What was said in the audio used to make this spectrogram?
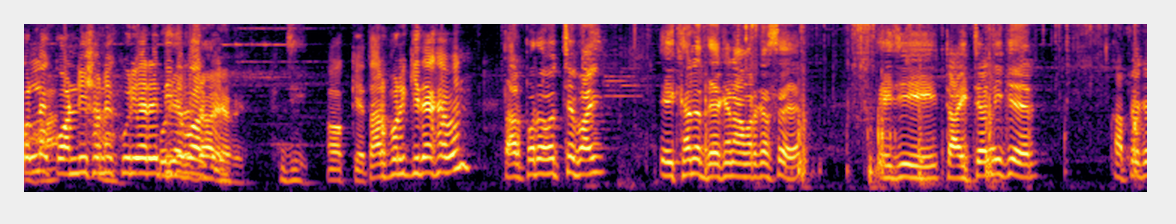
করলে হ্যাঁ, কন্ডিশনে কুরিয়ারে দিতে কুরিয়ারে দেওয়া পারবেন। জি। ওকে তারপরে কি দেখাবেন? তারপরে হচ্ছে ভাই এইখানে দেখেন আমার কাছে এই যে টাইটানিকের আপনাকে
